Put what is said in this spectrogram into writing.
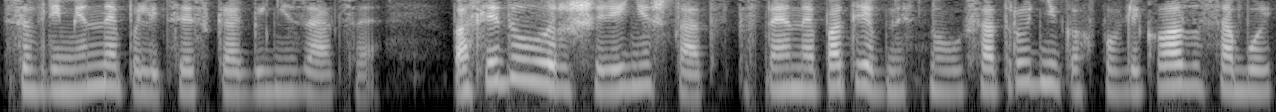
«современная полицейская организация». Последовало расширение штатов. Постоянная потребность в новых сотрудниках повлекла за собой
